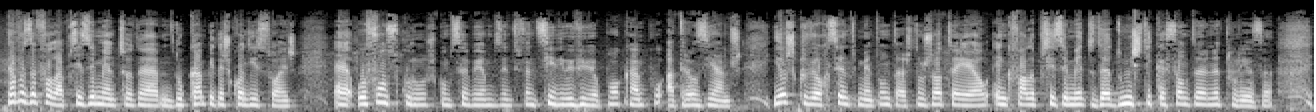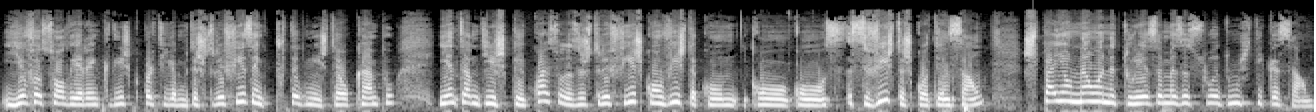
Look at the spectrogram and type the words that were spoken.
Estavas a falar precisamente da, do campo e das condições. Uh, o Afonso Cruz, como sabemos, entretanto decidiu e viveu para o campo há 13 anos. E ele escreveu recentemente um texto no JL em que fala precisamente da domesticação da natureza. E eu vou só ler em que diz que partilha muitas fotografias em que o protagonista é o campo e então diz que quase todas as fotografias, com vista, com, com, com se vistas com atenção, espelham não a natureza, mas a sua domesticação.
